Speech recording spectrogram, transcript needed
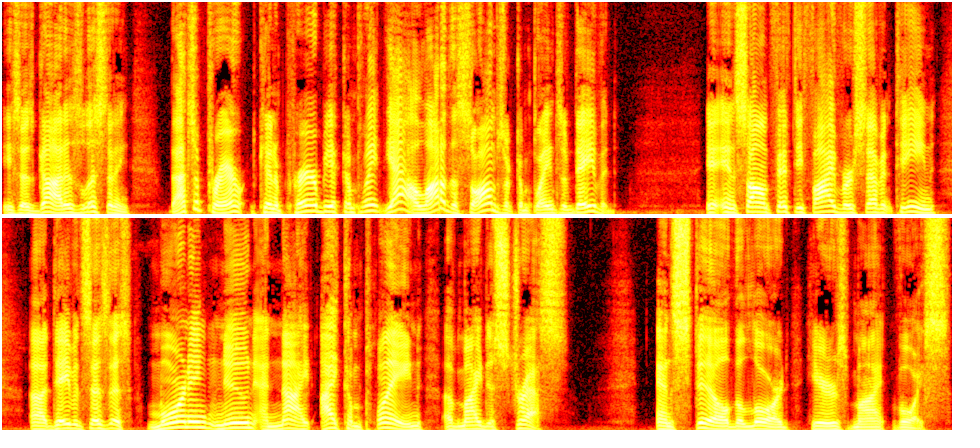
he says, God is listening. That's a prayer. Can a prayer be a complaint? Yeah, a lot of the Psalms are complaints of David. In, Psalm 55, verse 17, uh, David says this Morning, noon, and night I complain of my distress, and still the Lord hears my voice.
